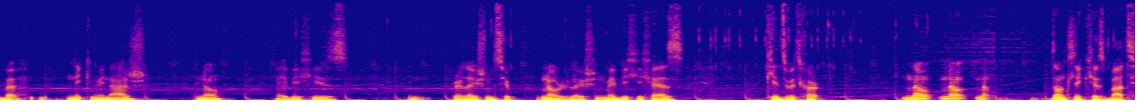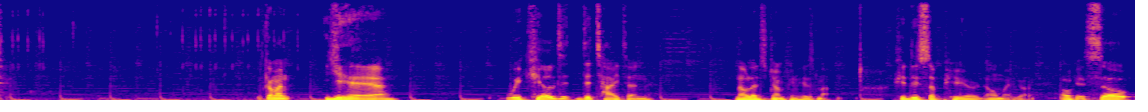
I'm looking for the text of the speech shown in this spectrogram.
But Nicki Minaj, you know, maybe he's in relationship no relation maybe he has kids with her. No no no don't lick his butt. Come on. Yeah. We killed the titan. Now let's jump in his mouth. He disappeared. Oh my god. Okay so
